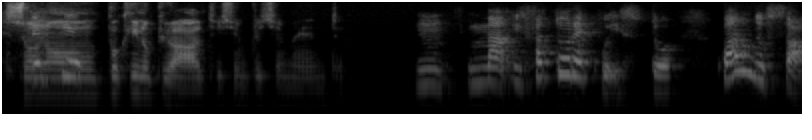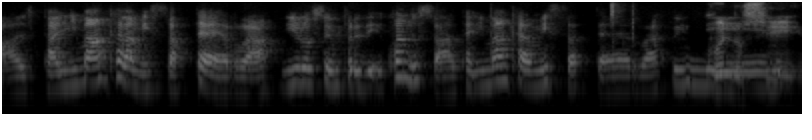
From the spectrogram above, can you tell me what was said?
sono Perché- un pochino più alti semplicemente. Mm, ma il fattore è questo, quando salta gli manca la messa a terra, io l'ho sempre detto, quando salta gli manca la messa a terra, quindi Quello sì,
